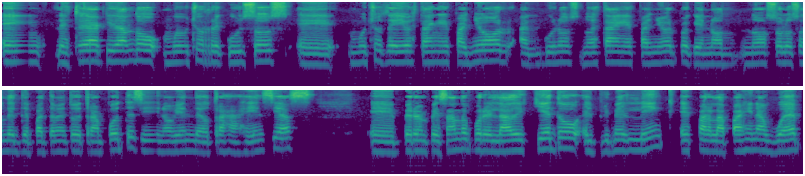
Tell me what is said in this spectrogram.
Le estoy aquí dando muchos recursos, eh, muchos de ellos están en español, algunos no están en español porque no, no solo son del Departamento de Transporte, sino bien de otras agencias eh, pero empezando por el lado izquierdo, el primer link es para la página web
